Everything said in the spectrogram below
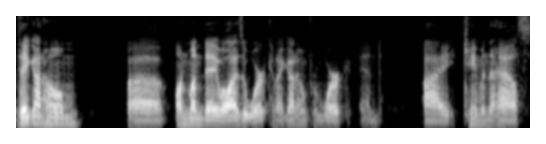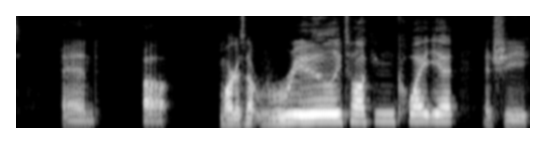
they got home uh, on Monday while I was at work, and I got home from work, and I came in the house, and uh, Margot's not really talking quite yet, and she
